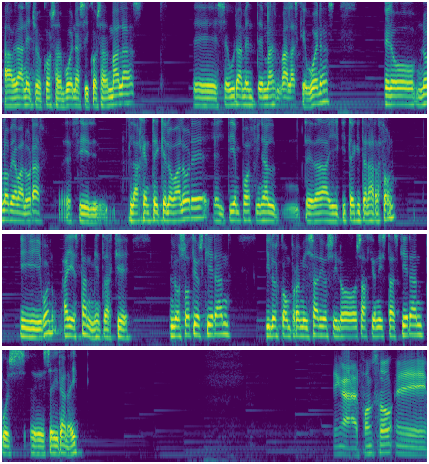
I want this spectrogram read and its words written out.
Habrán hecho cosas buenas y cosas malas, eh, seguramente más malas que buenas, pero no lo voy a valorar. Es decir, la gente que lo valore, el tiempo al final te da y te quita la razón. Y bueno, ahí están, mientras que los socios quieran y los compromisarios y los accionistas quieran, pues eh, seguirán ahí. Venga, Alfonso, eh,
